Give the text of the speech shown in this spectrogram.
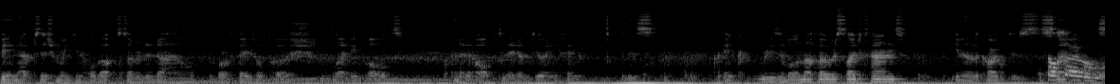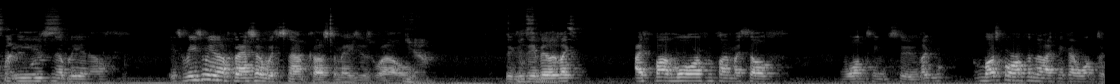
be in that position where you can hold up Stubborn Denial or a Fatal Push, Lightning Bolt, and then opt and they don't do anything is, I think, reasonable enough over sleight of hand, even though the card is It's slight- also slightly worse. reasonably enough. It's reasonably enough better with Snapcaster Mage as well. Yeah, Because Also the ability, like. I fi- more often find myself wanting to, like, much more often than I think I want to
